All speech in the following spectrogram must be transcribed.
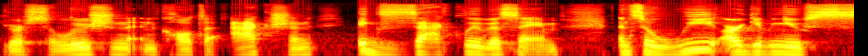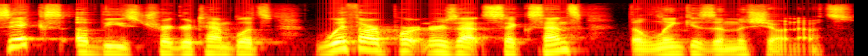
your solution and call to action, exactly the same. And so we are giving you six of these trigger templates with our partners at 6sense. The link is in the show notes.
